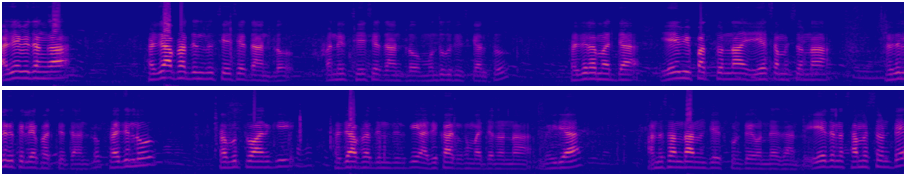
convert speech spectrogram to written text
అదేవిధంగా ప్రజాప్రతినిధులు చేసే దాంట్లో పని చేసే దాంట్లో ముందుకు తీసుకెళ్తూ ప్రజల మధ్య ఏ విపత్తు ఉన్నా ఏ సమస్య ఉన్నా ప్రజలకు తెలియపరిచే దాంట్లో ప్రజలు ప్రభుత్వానికి ప్రజాప్రతినిధులకి అధికారులకి మధ్యన ఉన్న మీడియా అనుసంధానం చేసుకుంటే ఉండే దాంట్లో. ఏదైనా సమస్య ఉంటే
